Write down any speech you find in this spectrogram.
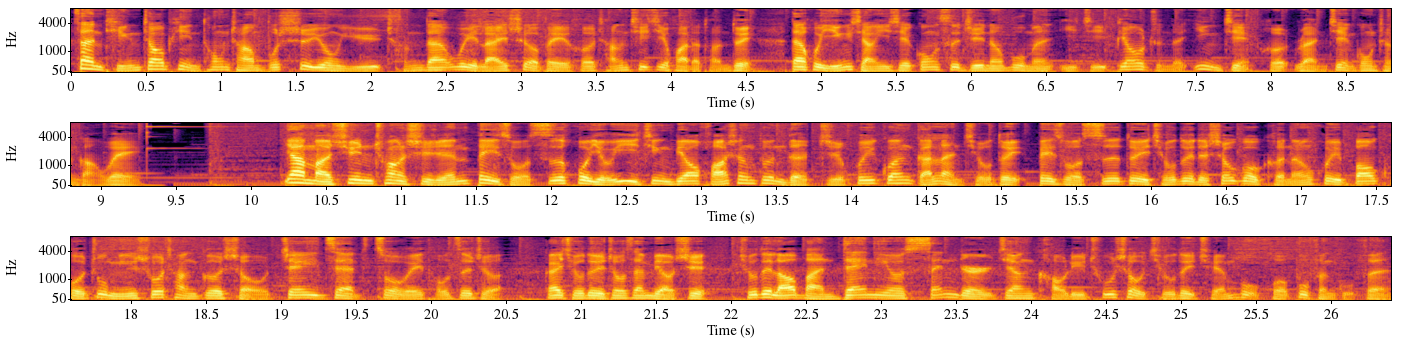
暂停招聘通常不适用于承担未来设备和长期计划的团队，但会影响一些公司职能部门以及标准的硬件和软件工程岗位。亚马逊创始人贝佐斯或有意竞标华盛顿的指挥官橄榄球队。贝佐斯对球队的收购可能会包括著名说唱歌手 J.Z 作为投资者。该球队周三表示，球队老板 Daniel Sander 将考虑出售球队全部或部分股份。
